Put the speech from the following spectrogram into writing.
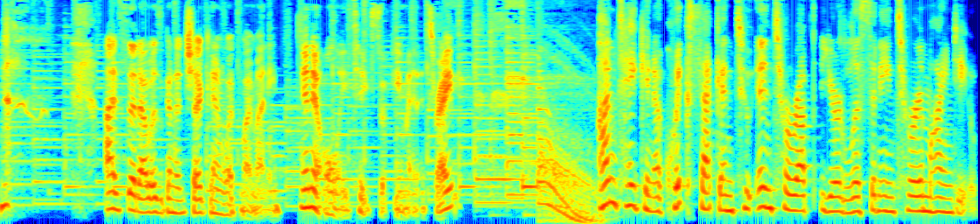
I said I was going to check in with my money. And it only takes a few minutes, right? I'm taking a quick second to interrupt your listening to remind you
